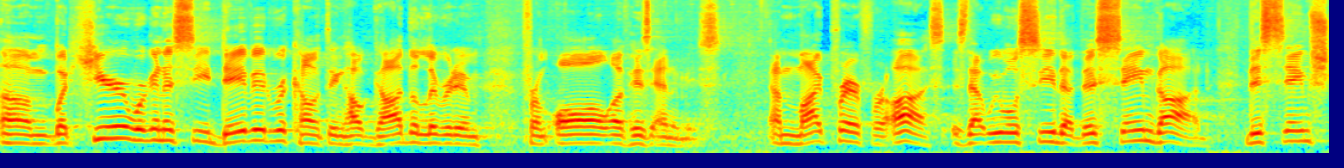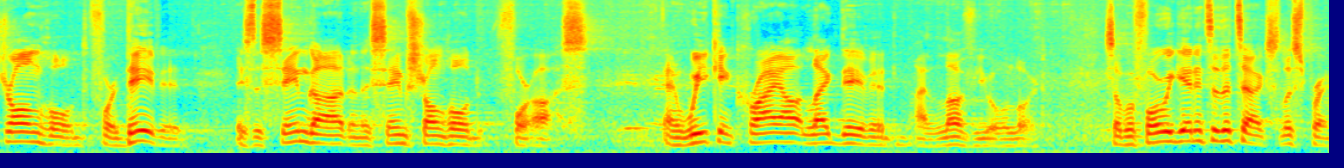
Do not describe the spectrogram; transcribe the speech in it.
Um, but here we're going to see David recounting how God delivered him from all of his enemies. And my prayer for us is that we will see that this same God, this same stronghold for David, is the same God and the same stronghold for us. And we can cry out like David, I love you, O Lord. So before we get into the text, let's pray.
